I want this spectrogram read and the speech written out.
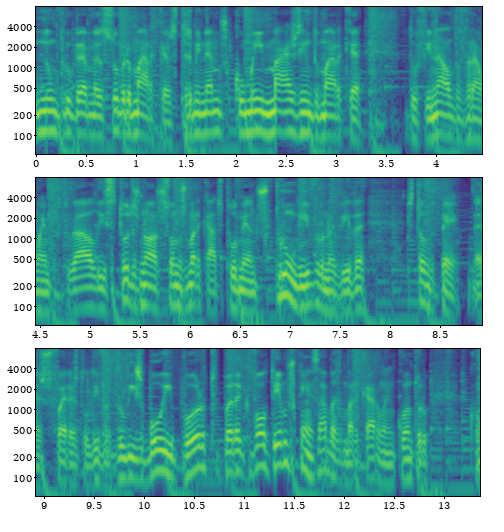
Num programa sobre marcas, terminamos com uma imagem de marca do final de verão em Portugal e se todos nós somos marcados pelo menos por um livro na vida, estão de pé as feiras do livro de Lisboa e Porto para que voltemos, quem sabe, a remarcar um encontro com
